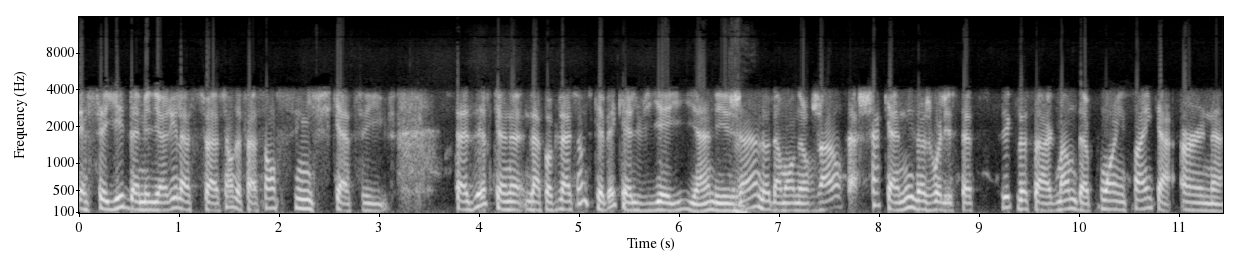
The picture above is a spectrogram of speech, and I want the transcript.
essayer d'améliorer la situation de façon significative. C'est-à-dire que la population du Québec, elle vieillit. Hein? Les gens, là, dans mon urgence, à chaque année, là, je vois les statistiques, ça augmente de 0.5 à 1 an.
